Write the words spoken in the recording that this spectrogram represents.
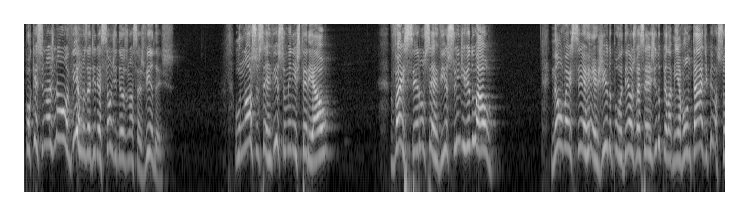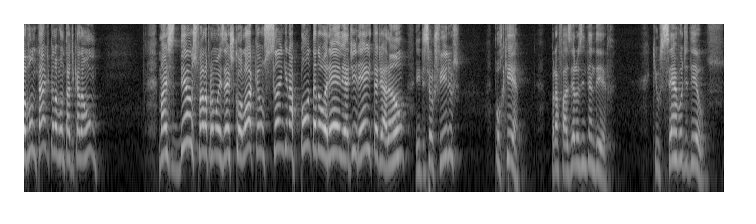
Porque se nós não ouvirmos a direção de Deus em nossas vidas, o nosso serviço ministerial vai ser um serviço individual. Não vai ser regido por Deus, vai ser regido pela minha vontade, pela sua vontade, pela vontade de cada um. Mas Deus fala para Moisés: coloca o sangue na ponta da orelha direita de Arão e de seus filhos. Por quê? Para fazê-los entender que o servo de Deus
